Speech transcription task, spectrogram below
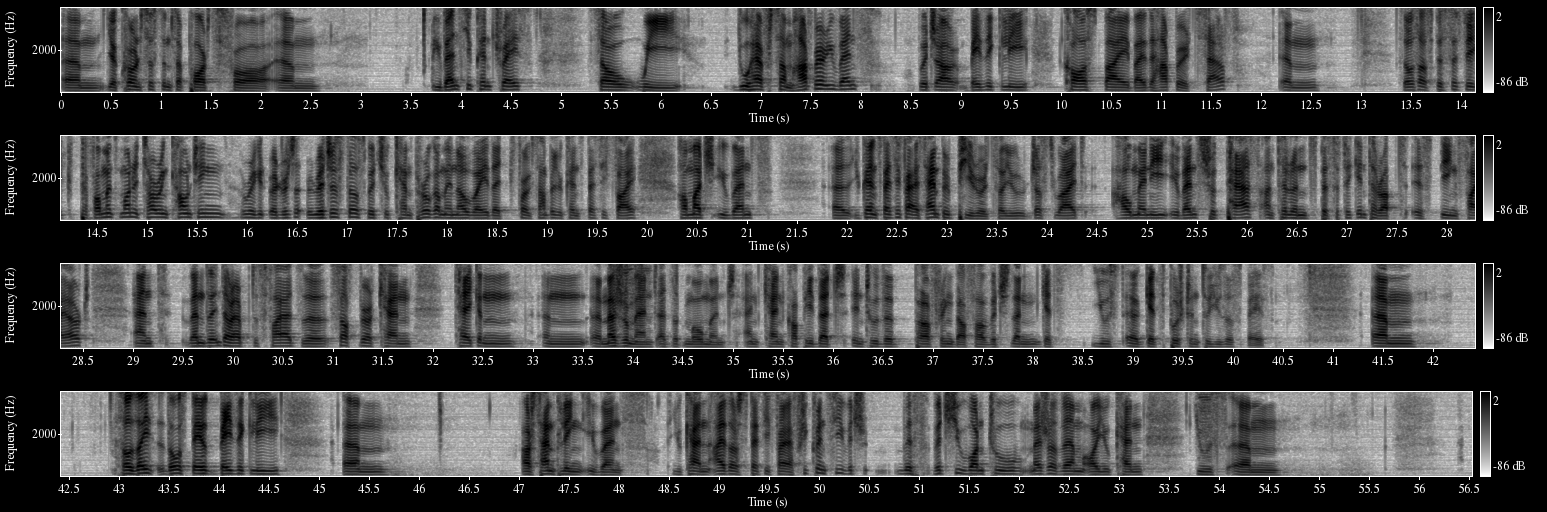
um, your current system supports for um, events you can trace. So we do have some hardware events, which are basically caused by, by the hardware itself. Um, those are specific performance monitoring counting reg registers, which you can program in a way that, for example, you can specify how much events, uh, you can specify a sample period. So you just write how many events should pass until a specific interrupt is being fired. And when the interrupt is fired, the software can take an, an, a measurement at that moment and can copy that into the perfring buffer, which then gets used, uh, gets pushed into user space. Um, so they, those ba basically um, are sampling events. You can either specify a frequency which, with which you want to measure them, or you can use um,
